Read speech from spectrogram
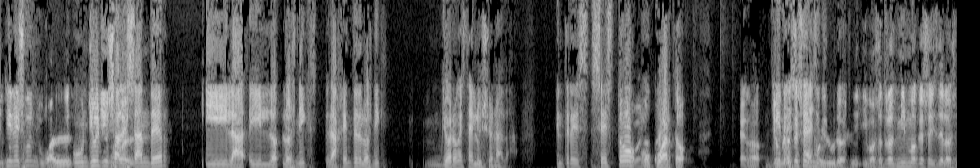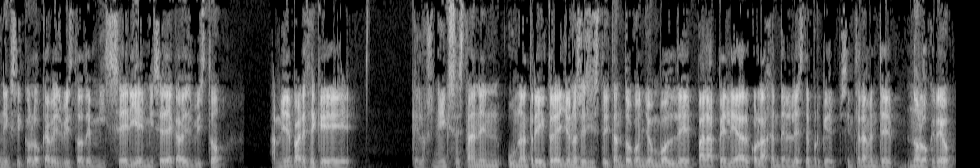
tú tienes un, igual, un Julius igual- Alexander y, la, y lo- los Knicks, la gente de los Knicks, yo creo que está ilusionada. Entre sexto bueno, o cuarto. Pero Yo creo que sois este- muy duros. Y y vosotros mismos que sois de los Knicks y con lo que habéis visto de miseria y miseria que habéis visto, a mí me parece que, que los Knicks están en una trayectoria. Yo no sé si estoy tanto con John Ball de, para pelear con la gente en el este, porque sinceramente no lo creo.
